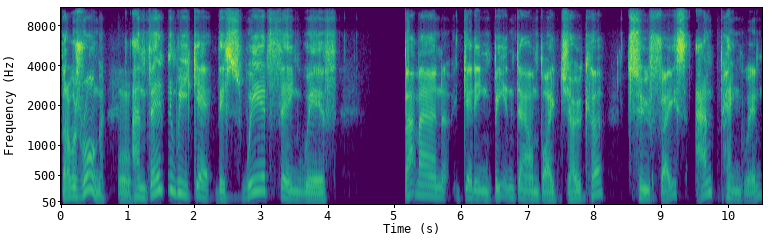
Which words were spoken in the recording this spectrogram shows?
But I was wrong. Mm. And then we get this weird thing with Batman getting beaten down by Joker, Two Face, and Penguin,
